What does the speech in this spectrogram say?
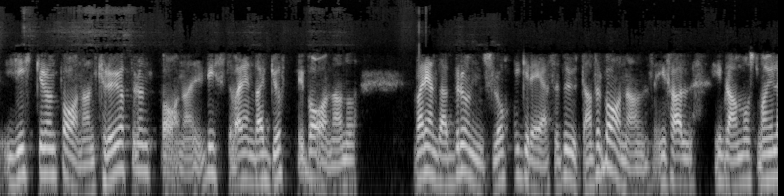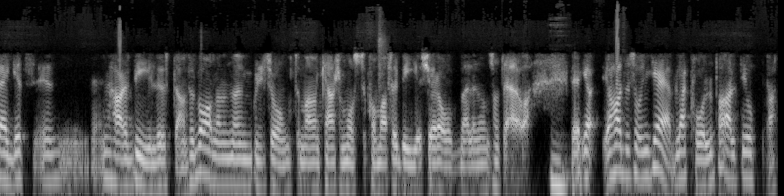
gick runt banan, kröp runt banan, visste varenda gupp i banan och varenda brunnslock i gräset utanför banan. Ifall, ibland måste man ju lägga ett, en halv bil utanför banan när det blir trångt och man kanske måste komma förbi och köra om eller något sånt där. Va? Mm. Jag, jag, hade så en jävla koll på alltihopa.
